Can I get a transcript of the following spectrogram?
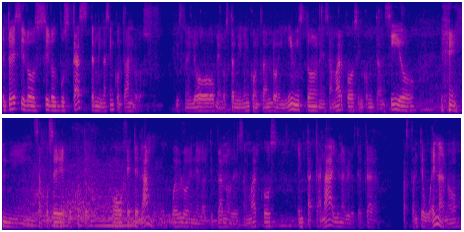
Entonces, si los, si los buscas, terminas encontrándolos. Yo me los terminé encontrando en Livingston, en San Marcos, en Comitancillo, en, San José o Getenam, un pueblo en el altiplano de San Marcos. En Tacaná hay una biblioteca bastante buena, ¿no?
